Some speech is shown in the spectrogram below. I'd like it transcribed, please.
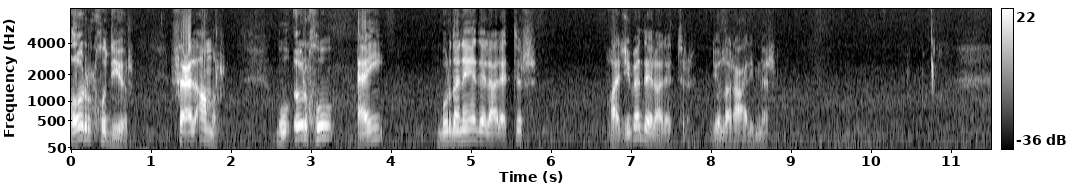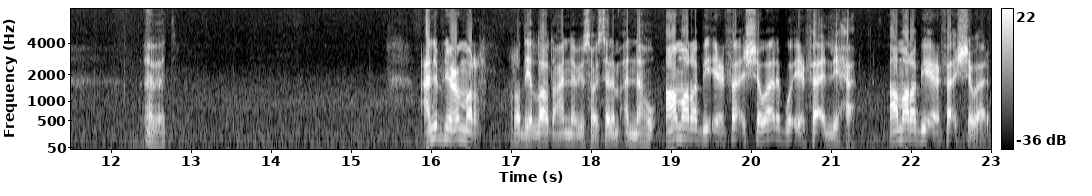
Örhu diyor. Fe'el amr. Bu örhu ey burada neye delalettir? Acibe delalettir diyorlar alimler. Evet. An İbni Umar radıyallahu ta'ala nebi sallallahu aleyhi ve sellem ennehu amara bi i'fa'l şevarib ve i'fa'l liha. Amara bi i'fa'l şevarib.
